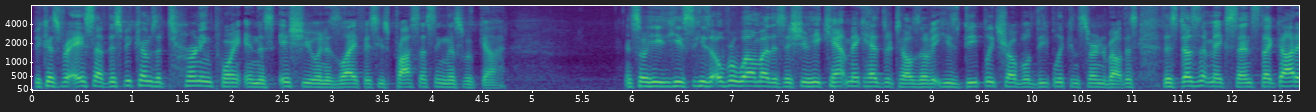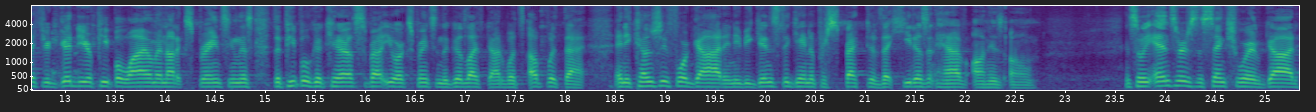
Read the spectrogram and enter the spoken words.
Because for Asaph, this becomes a turning point in this issue in his life as he's processing this with God. And so he, he's, he's overwhelmed by this issue. He can't make heads or tails of it. He's deeply troubled, deeply concerned about this. This doesn't make sense. That God, if you're good to your people, why am I not experiencing this? The people who care less about you are experiencing the good life. God, what's up with that? And he comes before God and he begins to gain a perspective that he doesn't have on his own. And so he enters the sanctuary of God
